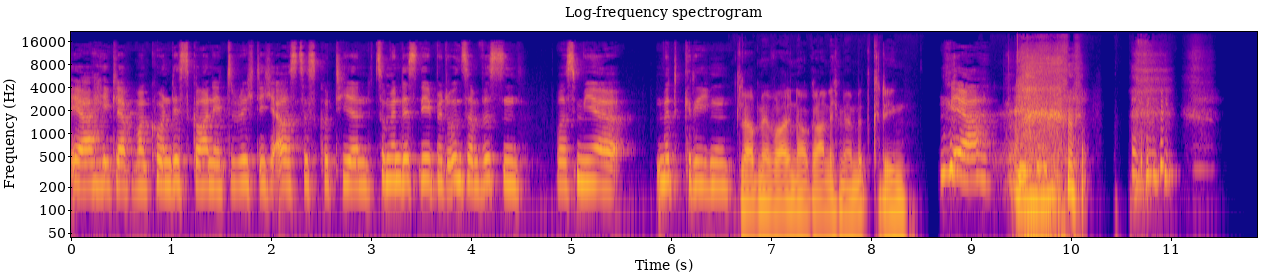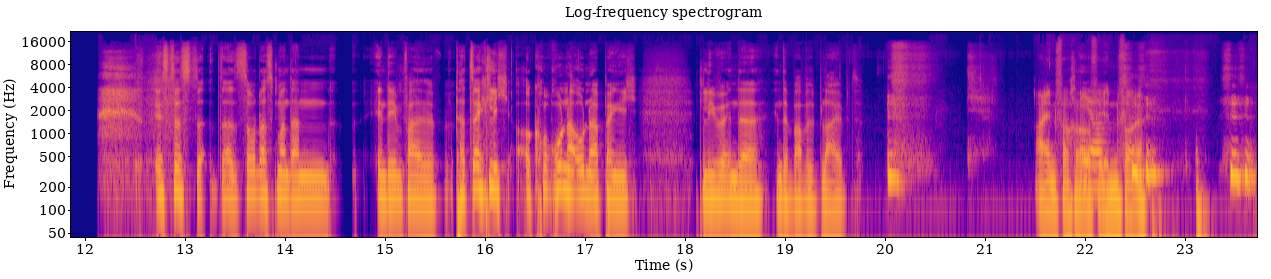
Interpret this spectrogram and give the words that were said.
ja, ich glaube, man konnte es gar nicht richtig ausdiskutieren. Zumindest nicht mit unserem Wissen, was wir mitkriegen. Ich glaube, wir wollen auch gar nicht mehr mitkriegen. Ja. Ist das, das so, dass man dann in dem Fall tatsächlich Corona-unabhängig lieber in der, in der Bubble bleibt? Einfacher ja. auf jeden Fall.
